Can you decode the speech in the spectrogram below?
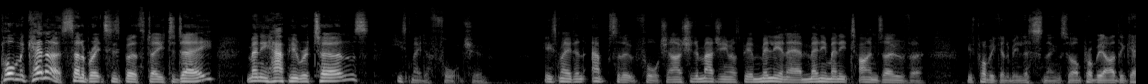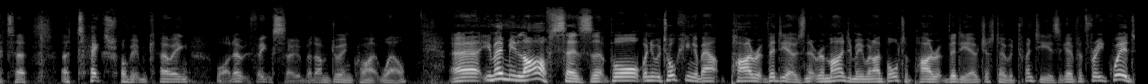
Paul McKenna celebrates his birthday today. Many happy returns. He's made a fortune. He's made an absolute fortune. I should imagine he must be a millionaire many, many times over. He's probably going to be listening, so I'll probably either get a, a text from him going, Well, I don't think so, but I'm doing quite well. Uh, you made me laugh, says uh, Paul, when you were talking about pirate videos, and it reminded me when I bought a pirate video just over 20 years ago for three quid,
